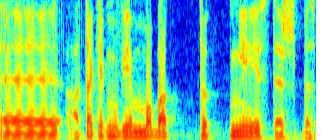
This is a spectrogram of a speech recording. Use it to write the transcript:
E, a tak jak mówiłem, MOBA to nie jest też bez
